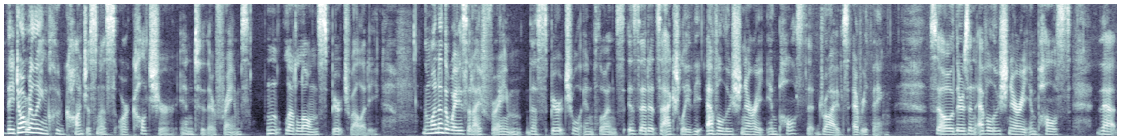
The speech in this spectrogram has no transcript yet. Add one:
they don't really include consciousness or culture into their frames, let alone spirituality. And one of the ways that I frame the spiritual influence is that it's actually the evolutionary impulse that drives everything. So there's an evolutionary impulse that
